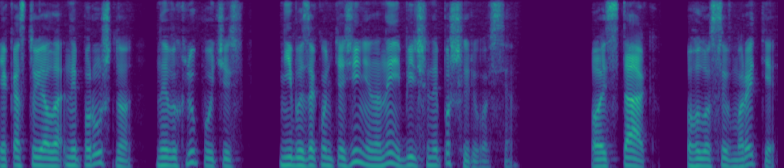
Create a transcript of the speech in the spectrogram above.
яка стояла непорушно, не вихлюпуючись, ніби закон тяжіння на неї більше не поширювався. Ось так. оголосив Моретті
